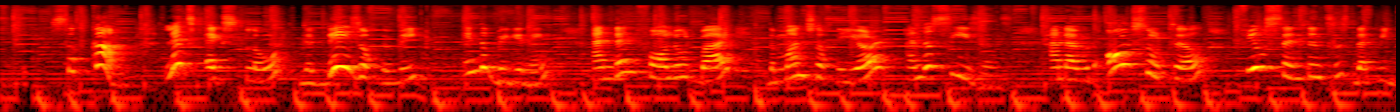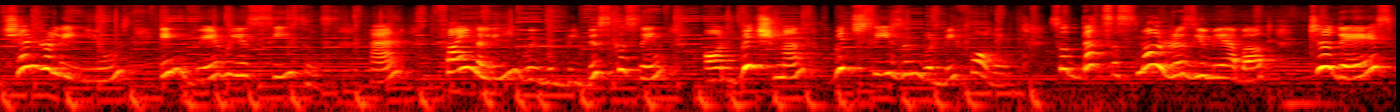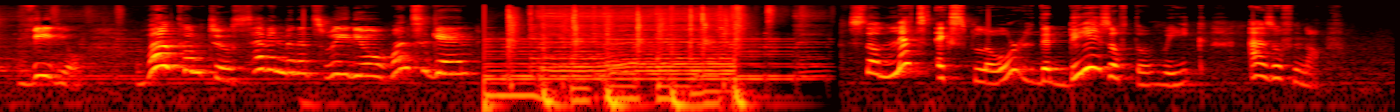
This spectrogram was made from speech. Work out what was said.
So come, let's explore the days of the week in the beginning and then followed by the months of the year and the seasons. And I would also tell few sentences that we generally use in various seasons. And finally, we would be discussing on which month which season would be falling. So that's a small resume about today's video. Welcome to 7 minutes video once again. So let's explore the days of the week as of now.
